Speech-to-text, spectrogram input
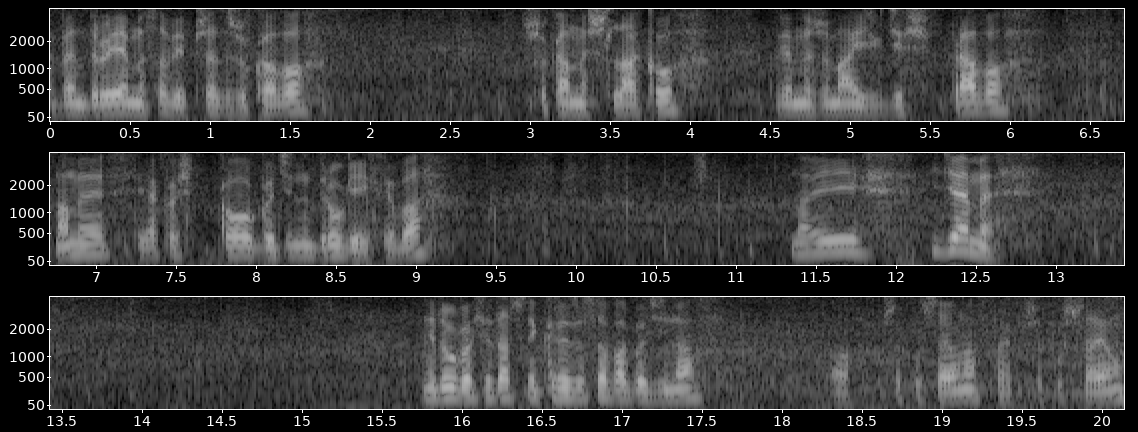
Wędrujemy sobie przez Żukowo. Szukamy szlaku. Wiemy, że ma iść gdzieś w prawo. Mamy jakoś koło godziny drugiej chyba. No i idziemy. Niedługo się zacznie kryzysowa godzina. O, przepuszczają nas? Tak, przepuszczają.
